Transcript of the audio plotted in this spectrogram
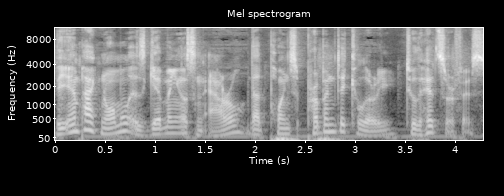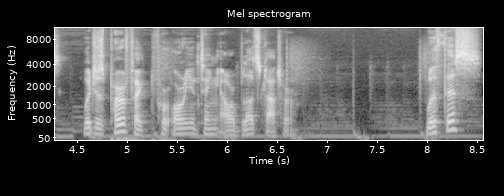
The impact normal is giving us an arrow that points perpendicularly to the hit surface, which is perfect for orienting our blood splatter. With this,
